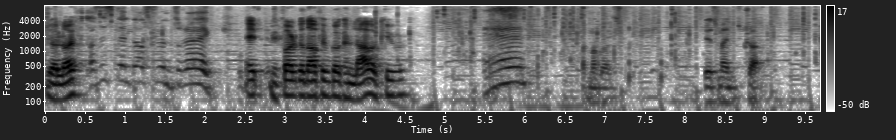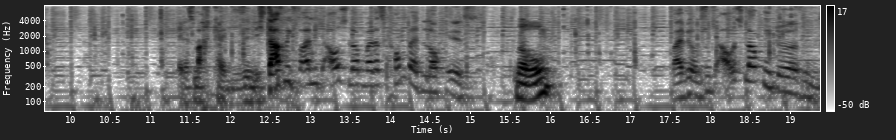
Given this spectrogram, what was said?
Ja, läuft. Was ist denn das für ein Dreck? Ey, mir fällt gerade auf, ich habe gar keinen Lava-Cube. Hä? Warte mal kurz. Hier ist mein Crab. Ey, das macht keinen Sinn. Ich darf mich vor allem nicht ausloggen, weil das Combat Log ist. Warum? Weil wir uns nicht ausloggen dürfen.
